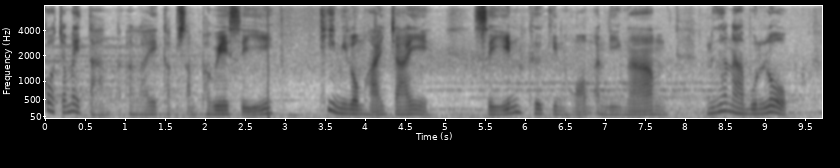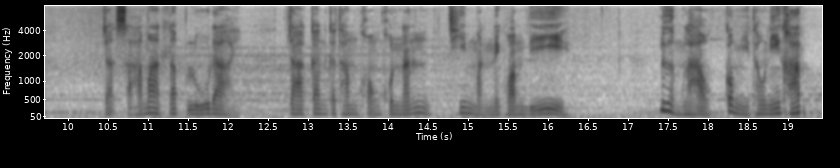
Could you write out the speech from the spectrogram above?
ก็จะไม่ต่างอะไรกับสัมภเวสีที่มีลมหายใจ ศีลคือกลิ่นหอมอันดีงาม เนื้อนาบุญโลก จะสามารถรับรู้ได้ จากการกระทำของคนนั้นที่หมั่นในความดี เรื่องราวก็มีเท่านี้ครับ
